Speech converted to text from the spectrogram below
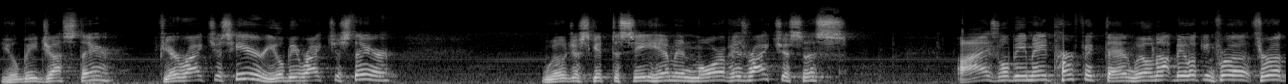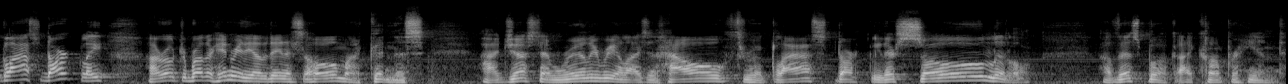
you'll be just there. If you're righteous here, you'll be righteous there. We'll just get to see Him in more of His righteousness. Eyes will be made perfect then. We'll not be looking a, through a glass darkly. I wrote to Brother Henry the other day and I said, Oh my goodness. I just am really realizing how through a glass darkly, there's so little of this book I comprehend.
